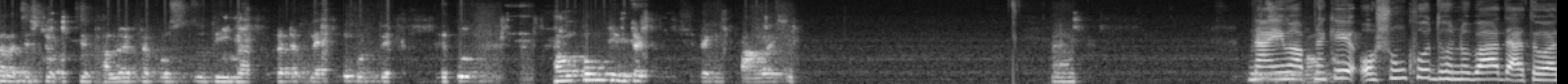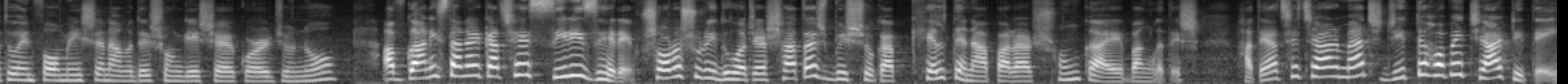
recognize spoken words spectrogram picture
তারা চেষ্টা করছে ভালো একটা প্রস্তুতি বা একটা প্ল্যানিং করতে। যেহেতু হংকং টিমটা সেটা কিন্তু বাংলাদেশের নাইম, আপনাকে অসংখ্য ধন্যবাদ এত এত ইনফরমেশন আমাদের সঙ্গে শেয়ার করার জন্য। আফগানিস্তানের কাছে সিরিজ হেরে সরাসরি দু বিশ্বকাপ খেলতে না পারার শঙ্কায় বাংলাদেশ। হাতে আছে চার ম্যাচ জিততে হবে চারটিতেই।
